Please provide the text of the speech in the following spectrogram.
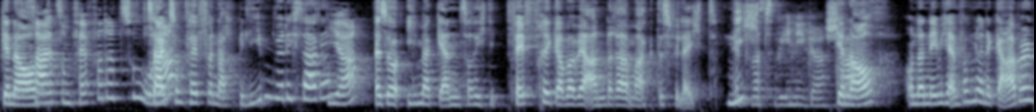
Genau. Salz und Pfeffer dazu, oder? Salz und Pfeffer nach Belieben, würde ich sagen. Ja. Also ich mag gern so richtig pfeffrig, aber wer anderer mag das vielleicht nicht. Etwas weniger scharf. Genau. Und dann nehme ich einfach nur eine Gabel,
